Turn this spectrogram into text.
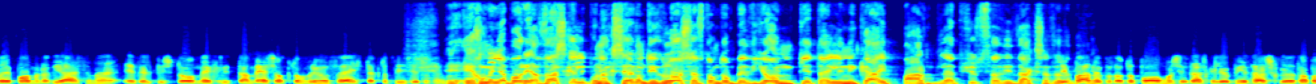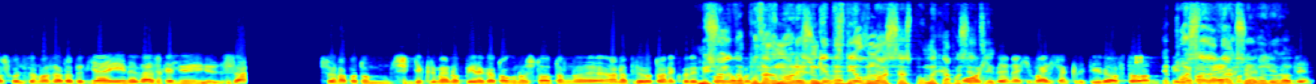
το επόμενο διάστημα, ευελπιστώ μέχρι τα μέσα Οκτωβρίου, θα έχει τακτοποιηθεί το θέμα. Ε, έχουμε μια πορεία. Δάσκαλοι που να ξέρουν τη γλώσσα αυτών των παιδιών και τα ελληνικά υπάρχουν. Δηλαδή, ποιος θα διδάξει αυτά τα Λυπάμαι παιδιά; που θα το πω, όμως οι δάσκαλοι οι οποίοι θα, ασχ- θα απασχοληθούν με αυτά τα παιδιά είναι δάσκαλοι σαν από τον συγκεκριμένο πίνακα των γνωστών των ε, αναπληρωτών εκπαιδευτικών. Μισό λεπτό. όπως Που θα γίνεται γνωρίζουν και στην τις Ελλάδα. δύο γλώσσες, ας πούμε, κάπως Όχι, έτσι. δεν έχει βάλει σαν κριτήριο αυτό. Ε, Πιθανόν πώς θα να διδάξω έχουν εγώ τώρα; συνοδεία-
